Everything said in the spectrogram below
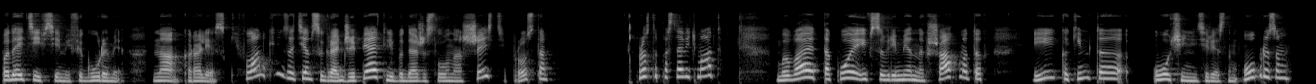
подойти всеми фигурами на королевский фланг и затем сыграть g5, либо даже слон h6 и просто Просто поставить мат. Бывает такое и в современных шахматах, и каким-то очень интересным образом,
